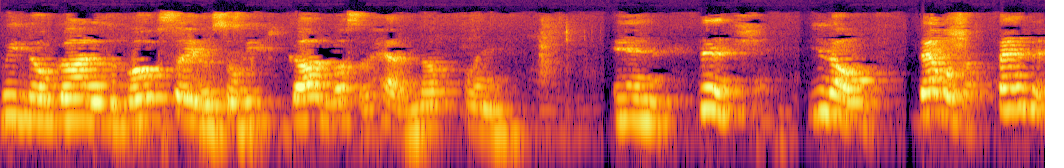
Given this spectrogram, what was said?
we know God is above Satan, so he, God must have had another plan. And then, you know, there was a family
